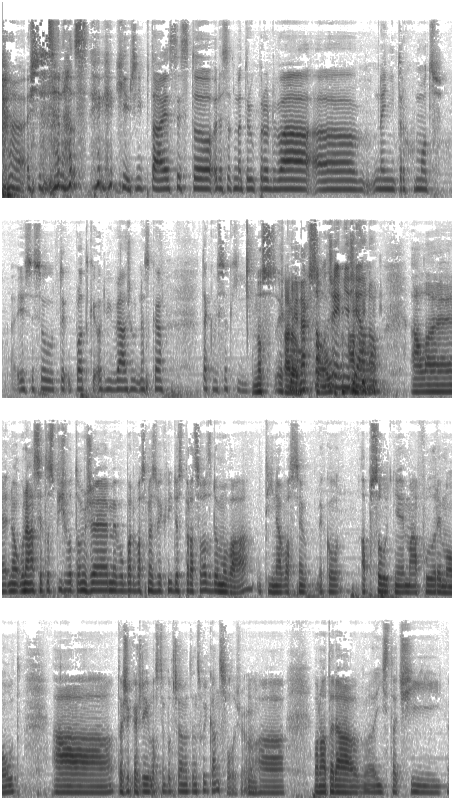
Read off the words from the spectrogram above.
ještě se nás Jiří ptá, jestli 110 metrů pro dva uh, není trochu moc, jestli jsou ty úplatky od vývářů dneska tak vysoký. No, jako Ano. jednak jsou, Samozřejmě, že ano. Ale no, u nás je to spíš o tom, že my oba dva jsme zvyklí dost pracovat z domova. Týna vlastně jako absolutně má full remote. A takže každý vlastně potřebujeme ten svůj kancel. Že? Mm. A ona teda jí stačí eh,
